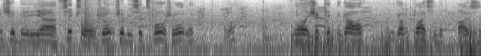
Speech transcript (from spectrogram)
It should be uh, six or short. Should be six four shortly. What? Well, he should kick the goal. Got it close to the post.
